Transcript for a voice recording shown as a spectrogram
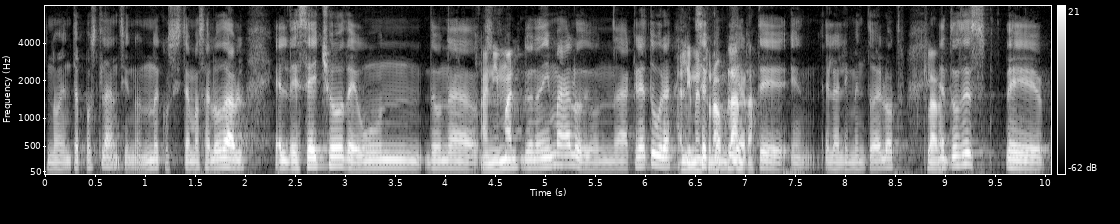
no en Tepoztlán, sino en un ecosistema saludable, el desecho de un, de una, animal. de un animal o de una criatura se convierte en el alimento del otro. Entonces, eh,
